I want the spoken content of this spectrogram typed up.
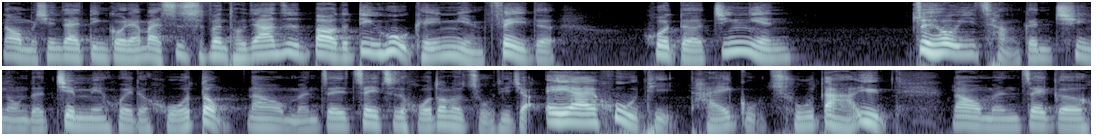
那我们现在订购两百四十份《头家日报》的订户，可以免费的获得今年。最后一场跟庆隆的见面会的活动，那我们这这次活动的主题叫 AI 护体，台股出大运。那我们这个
